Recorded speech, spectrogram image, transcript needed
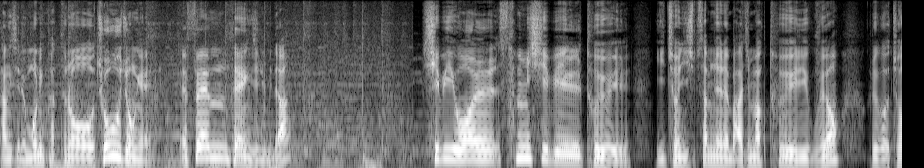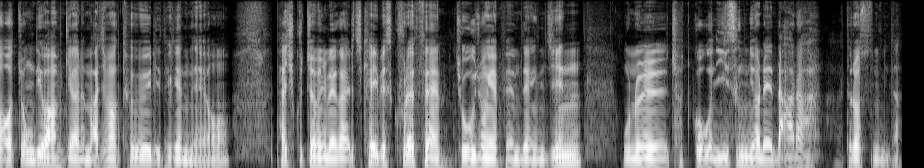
당신의 morning 파트너 조우종의 FM 대행진입니다. 12월 30일 토요일 2023년의 마지막 토요일이고요. 그리고 저 쫑디와 함께하는 마지막 토요일이 되겠네요. 89.1MHz KBS 쿨 FM 조우종 FM 대행진 오늘 첫 곡은 이승열의 나라 들었습니다.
